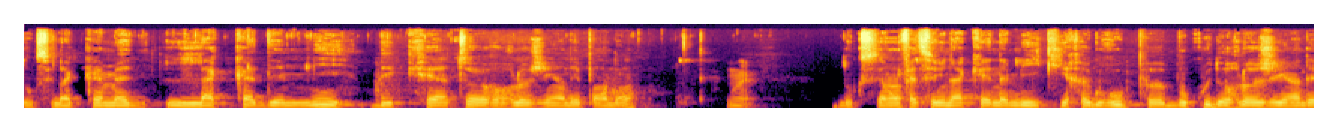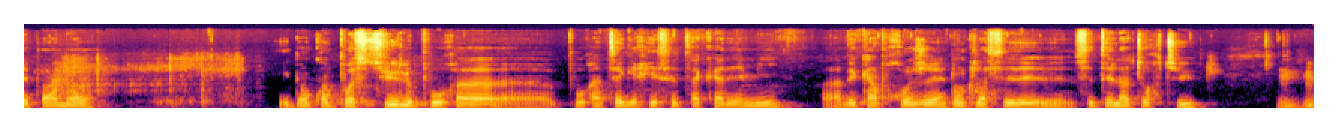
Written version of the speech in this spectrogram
Donc, c'est l'Académie des créateurs horlogers indépendants. Ouais. Donc, c'est en fait, c'est une académie qui regroupe beaucoup d'horlogers indépendants. Et donc, on postule pour, euh, pour intégrer cette académie avec un projet. Donc, là, c'était la tortue. Mm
